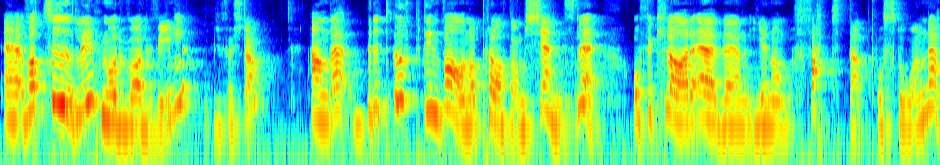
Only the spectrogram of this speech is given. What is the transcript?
Eh, var tydlig med vad du vill, är det första. Andra, bryt upp din vana att prata om känslor och förklara även genom faktapåståenden.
